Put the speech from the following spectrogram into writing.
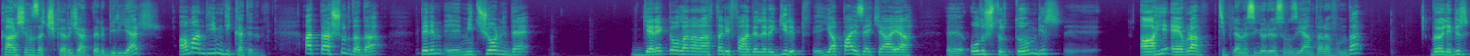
karşınıza çıkaracakları bir yer. Aman diyeyim dikkat edin. Hatta şurada da benim e, Midjourney'de gerekli olan anahtar ifadelere girip e, yapay zekaya e, oluşturduğum bir e, ahi evran tiplemesi görüyorsunuz yan tarafımda. Böyle bir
